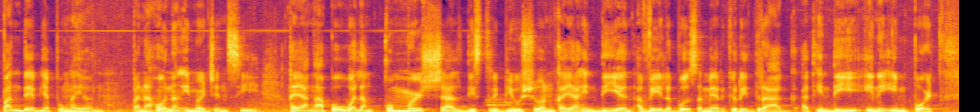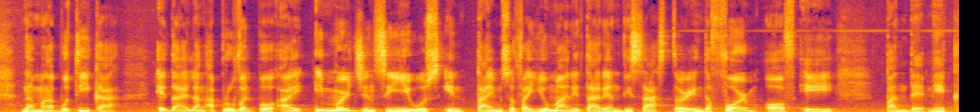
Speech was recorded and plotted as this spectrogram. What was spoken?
pandemya po ngayon panahon ng emergency kaya nga po walang commercial distribution kaya hindi yan available sa Mercury Drug at hindi ini-import ng mga butika eh dahil ang approval po ay emergency use in times of a humanitarian disaster in the form of a pandemic.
